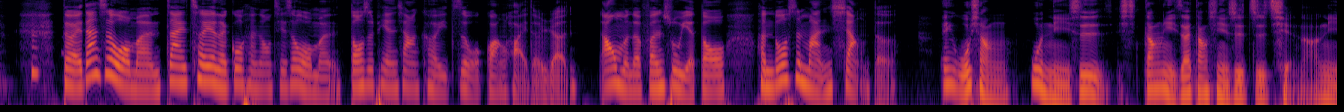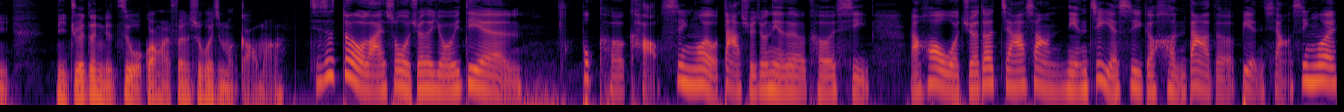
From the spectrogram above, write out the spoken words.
对，但是我们在测验的过程中，其实我们都是偏向可以自我关怀的人，然后我们的分数也都很多是蛮像的。哎，我想问你是，当你在当心理师之前啊，你你觉得你的自我关怀分数会这么高吗？其实对我来说，我觉得有一点不可考，是因为我大学就念这个科系，然后我觉得加上年纪也是一个很大的变相，是因为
